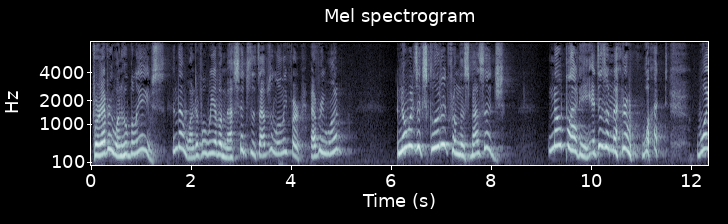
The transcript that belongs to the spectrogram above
for everyone who believes. Isn't that wonderful? We have a message that's absolutely for everyone. No one's excluded from this message. Nobody. It doesn't matter what, what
